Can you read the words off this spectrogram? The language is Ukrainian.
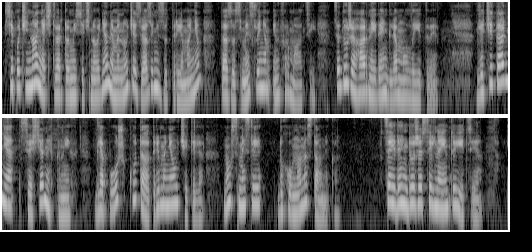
Всі починання четвертого місячного дня неминуче зв'язані з отриманням та з осмисленням інформації. Це дуже гарний день для молитви, для читання священних книг, для пошуку та отримання учителя, ну, в смислі духовного наставника. В цей день дуже сильна інтуїція.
